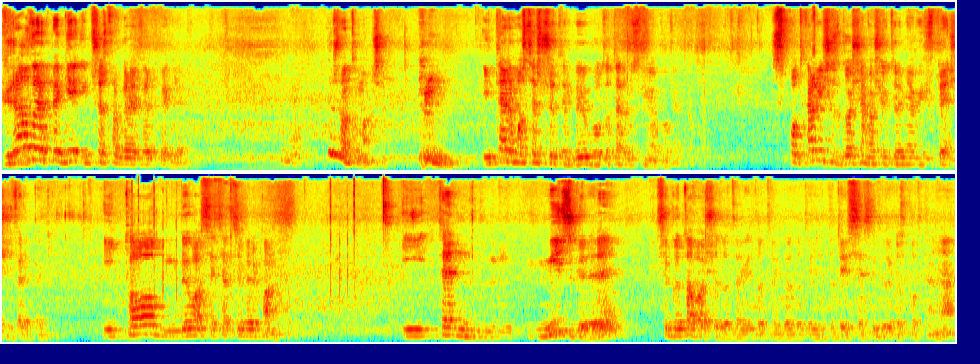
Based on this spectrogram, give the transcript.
grał w RPG i przestał grać w RPG. Już wam tłumaczę. I Termos też przy tym był, bo to Termos mi opowiadał. Spotkali się z gościem właśnie, który miał ich wkręcić w RPG. I to była sesja cyberpunk. I ten mistrz gry przygotował się do tej, do, tego, do, tej, do tej sesji, do tego spotkania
